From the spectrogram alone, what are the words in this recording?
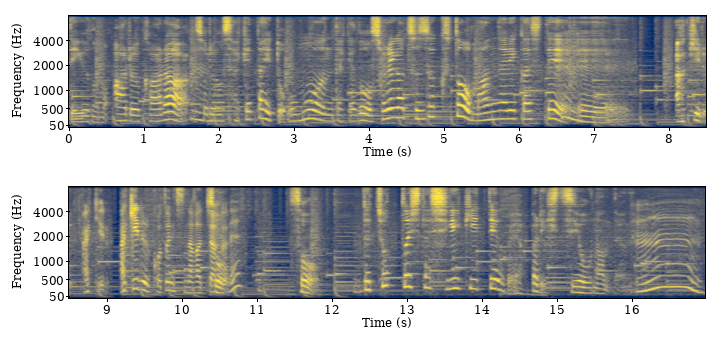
ていうのもあるから、うん。それを避けたいと思うんだけどそれが続くとマンネリ化して、うん。えー飽きる。飽きる。飽きることにつながっちゃうんだね。そう。でちょっとした刺激っていうのがやっぱり必要なんだよね。うん。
